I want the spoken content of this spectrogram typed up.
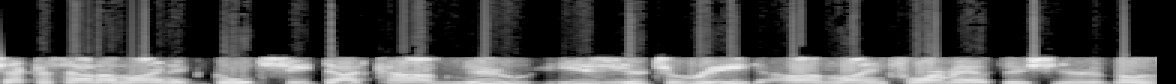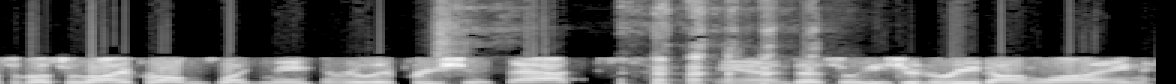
Check us out online at goldsheet.com. New, easier to read online format this year. Those of us with eye problems like me can really appreciate that. and uh, so easier to read online.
